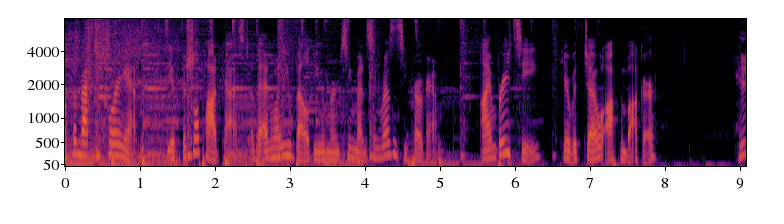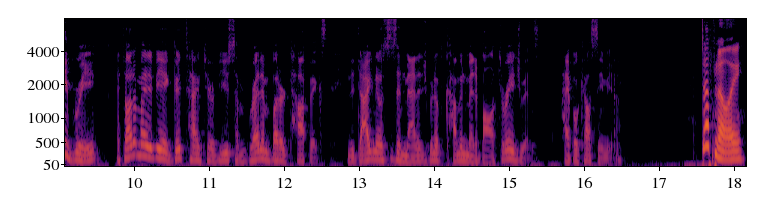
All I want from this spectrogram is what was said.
Welcome back to Core EM, the official podcast of the NYU Bellevue Emergency Medicine Residency Program. I'm Bree T, here with Joe Offenbacher. Hey Bree, I thought it might be a good time to review some bread and butter topics in the diagnosis and management of common metabolic derangements, hypocalcemia. Definitely.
